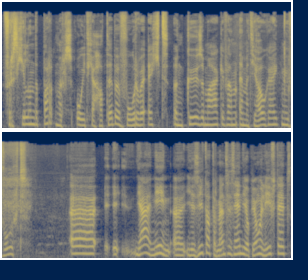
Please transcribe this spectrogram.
verschillende partners ooit gehad hebben voor we echt een keuze maken van en met jou ga ik nu voort. Uh, ja, nee. Uh, je ziet dat er mensen zijn die op jonge leeftijd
